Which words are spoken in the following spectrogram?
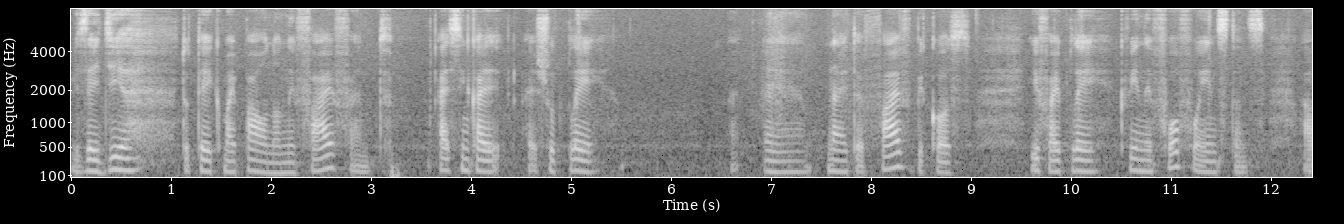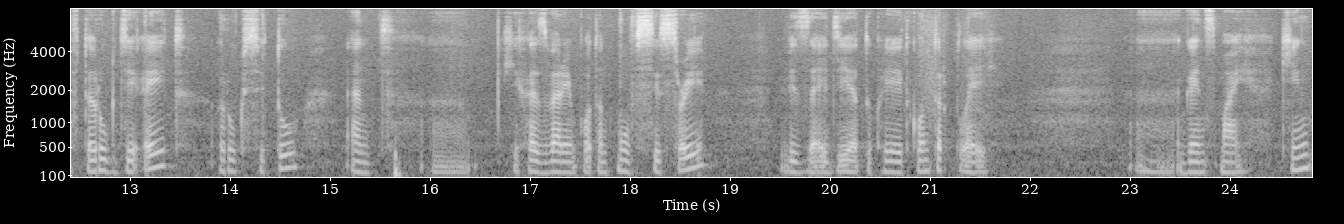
with the idea to take my pawn on e5 and I think I, I should play uh, knight f5 because if I play queen e4 for instance after rook d8 rook c2 and uh, he has very important move c3 with the idea to create counterplay uh, against my king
